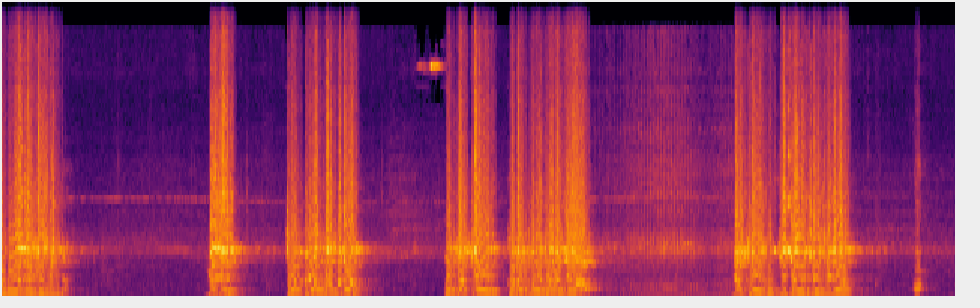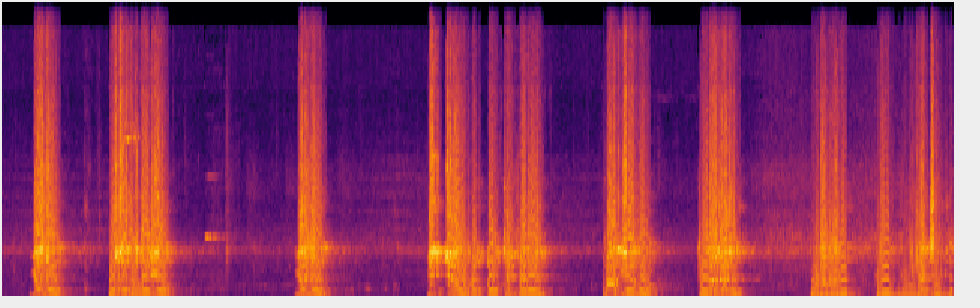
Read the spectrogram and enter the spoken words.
넘어가지 않겠습니다. 이것은 천비랑 만무당 어떻게 거듭부에 당한 자가 이렇게 공천장을 주었으며 이것은 어느 도단이요 이것은 민주 헌법 질서를 파괴하고 결혼하는 결혼하는 그런 행위 자체입니다.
